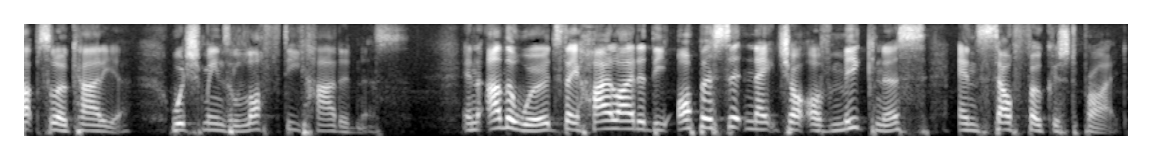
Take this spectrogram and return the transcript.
Hapsilokaria, which means lofty heartedness. In other words, they highlighted the opposite nature of meekness and self focused pride.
